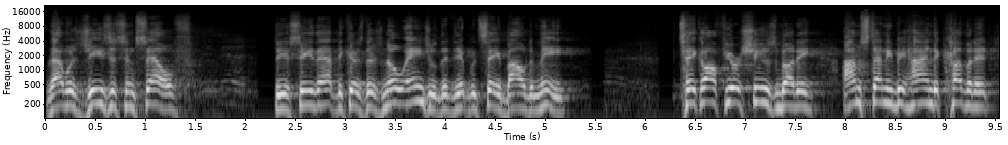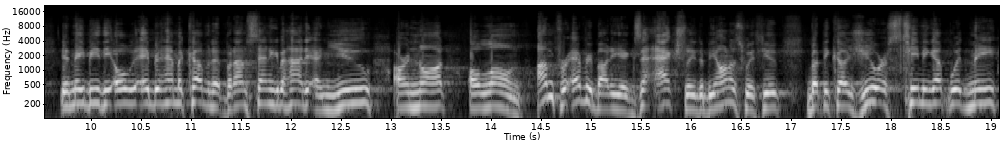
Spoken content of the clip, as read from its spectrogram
That was Jesus himself. Do you see that? Because there's no angel that would say, Bow to me. Take off your shoes, buddy. I'm standing behind the covenant. It may be the old Abrahamic covenant, but I'm standing behind it, and you are not alone. I'm for everybody, actually, to be honest with you, but because you are teaming up with me,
